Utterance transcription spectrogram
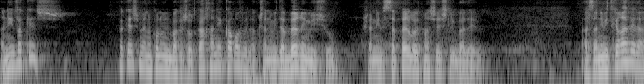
אני אבקש. אבקש ממנו כל מיני בקשות. ככה אני אקרוב אליו. כשאני מדבר עם מישהו, כשאני מספר לו את מה שיש לי בלב, אז אני מתקרב אליו.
